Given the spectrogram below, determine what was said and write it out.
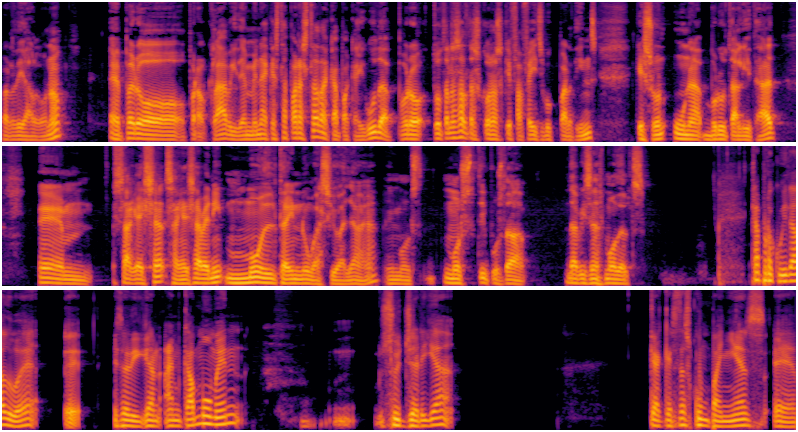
per dir alguna cosa, no? Eh, però, però, clar, evidentment aquesta part està de capa caiguda, però totes les altres coses que fa Facebook per dins, que són una brutalitat, eh, segueix, segueix havent-hi molta innovació allà, eh? I molts, molts tipus de, de business models. Clar, però cuidado, eh? eh és a dir, en, en cap moment suggeria que aquestes companyies eh,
